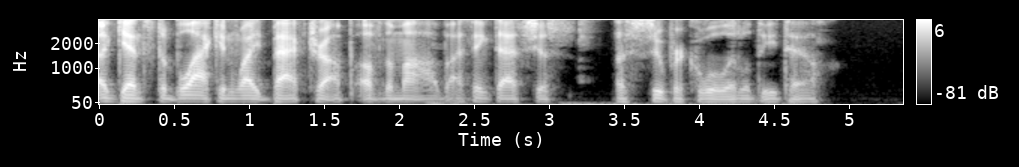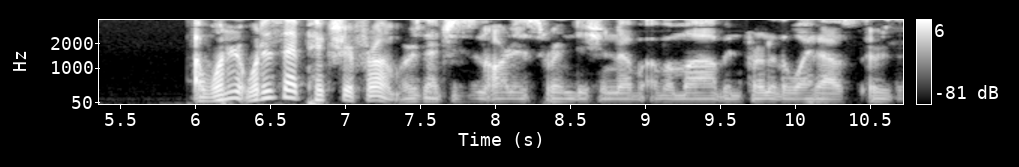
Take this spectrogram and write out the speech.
against the black and white backdrop of the mob. I think that's just a super cool little detail. I wonder what is that picture from, or is that just an artist's rendition of, of a mob in front of the White House, or it,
